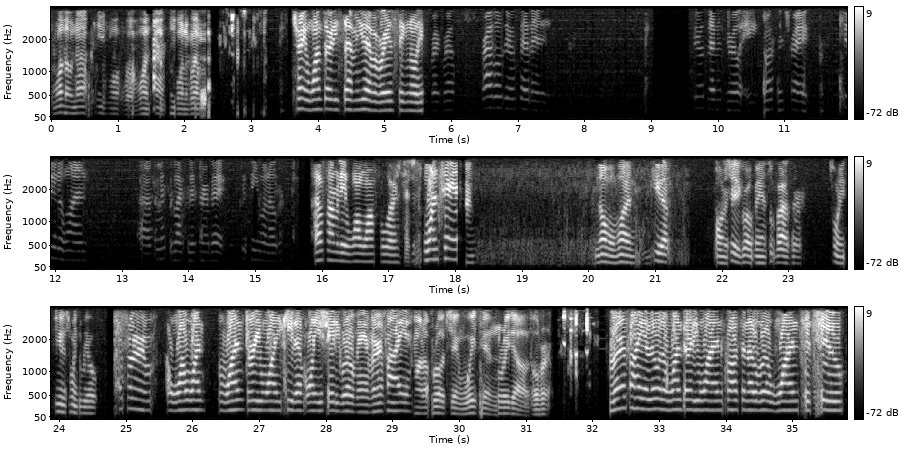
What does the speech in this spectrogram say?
109, East 110, East 111. Train 137, you have a red signal here. Bravo 07, 0708, Boston track, 2 to 1. Mr. Black, turn back. 15 1 over. Affirmative 114. That's just 110. Number one, keyed up on the Shady Grove band, supervisor, 20, unit 23 over. Affirm 11131, you keyed up on your Shady Grove man. Verify it. On approaching, waiting, readout, over. Verify your Luna 131, crossing over 1 to 2.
